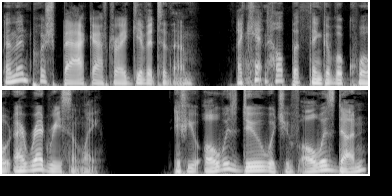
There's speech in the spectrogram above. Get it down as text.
and then push back after I give it to them, I can't help but think of a quote I read recently. If you always do what you've always done,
